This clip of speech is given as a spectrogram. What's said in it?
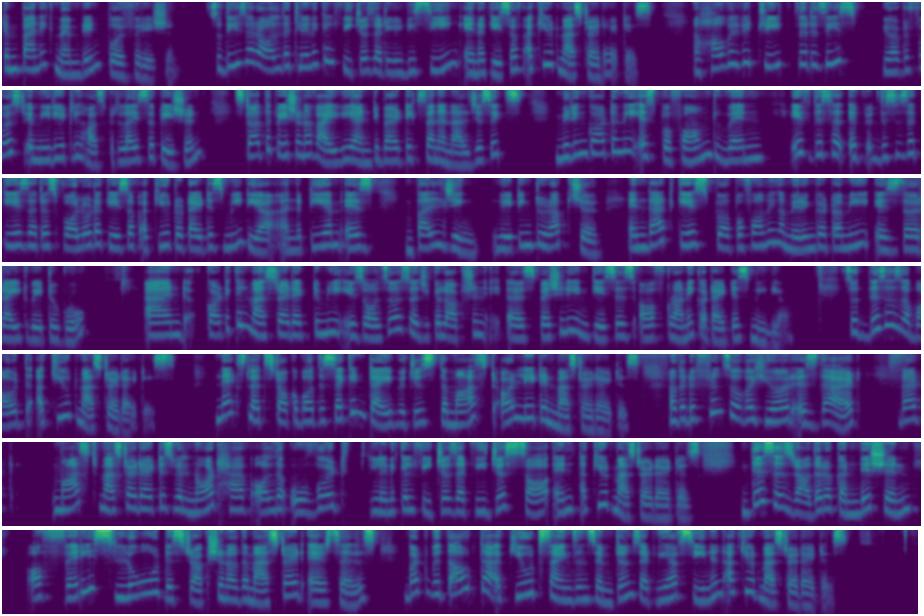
tympanic membrane perforation. So these are all the clinical features that you'll be seeing in a case of acute mastoiditis. Now, how will we treat the disease? You have to first immediately hospitalize the patient, start the patient of IV antibiotics and analgesics. Myringotomy is performed when if this if this is a case that has followed a case of acute otitis media and the tm is bulging waiting to rupture in that case performing a myringotomy is the right way to go. And cortical mastoidectomy is also a surgical option especially in cases of chronic otitis media. So this is about the acute mastoiditis. Next, let's talk about the second type, which is the masked or latent mastoiditis. Now, the difference over here is that that masked mastoiditis will not have all the overt clinical features that we just saw in acute mastoiditis. This is rather a condition of very slow destruction of the mastoid air cells, but without the acute signs and symptoms that we have seen in acute mastoiditis.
